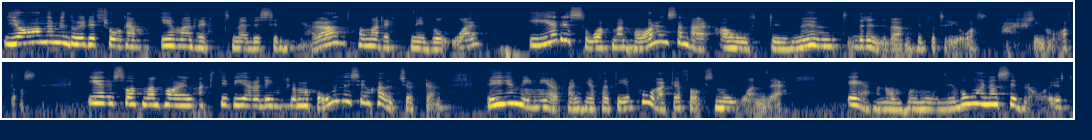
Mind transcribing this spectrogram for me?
Ja, nej, men då är det frågan, är man rätt medicinerad? Har man rätt nivåer? Är det så att man har en sån här autoimmunt driven hypotyreos, Hashimoto's, är det så att man har en aktiverad inflammation i sin sköldkörtel, det är ju min erfarenhet att det påverkar folks mående, även om hormonnivåerna ser bra ut.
